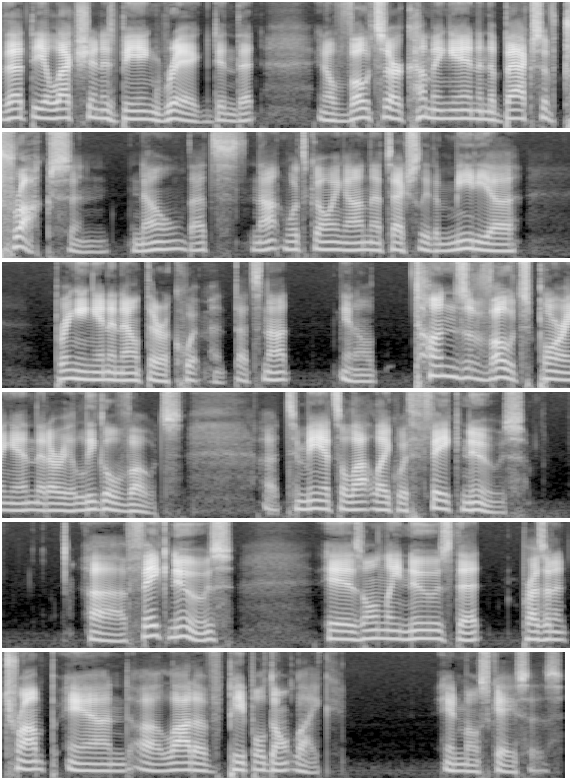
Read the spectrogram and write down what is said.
that the election is being rigged and that you know votes are coming in in the backs of trucks and no that's not what's going on that's actually the media bringing in and out their equipment. That's not, you know, tons of votes pouring in that are illegal votes. Uh, to me, it's a lot like with fake news. Uh, fake news is only news that President Trump and a lot of people don't like in most cases.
